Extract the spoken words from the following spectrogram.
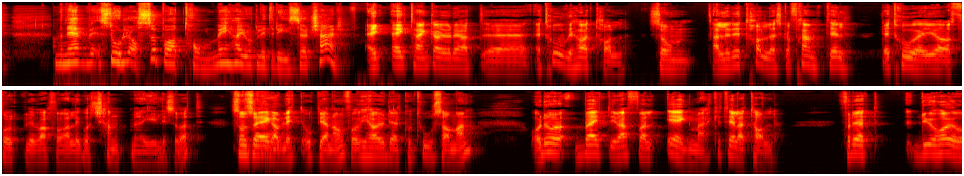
Men jeg stoler også på at Tommy har gjort litt research her. Jeg, jeg tenker jo det at eh, Jeg tror vi har et tall som Eller det tallet jeg skal frem til, det tror jeg gjør at folk blir i hvert fall veldig godt kjent med deg, Elisabeth. Sånn som jeg har blitt opp igjennom, for vi har jo delt kontor sammen. Og da beit i hvert fall jeg merke til et tall. For det at du har jo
